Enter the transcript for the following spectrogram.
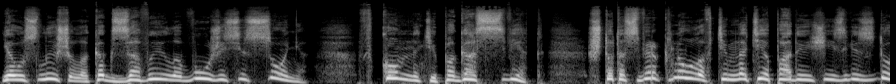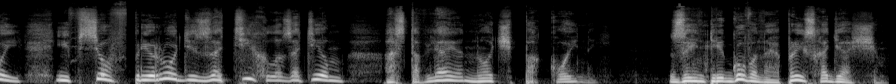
Я услышала, как завыла в ужасе Соня. В комнате погас свет. Что-то сверкнуло в темноте падающей звездой, и все в природе затихло затем, оставляя ночь покойной. Заинтригованная происходящим,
